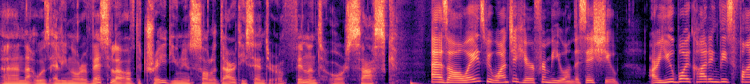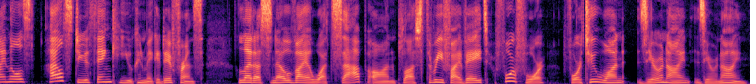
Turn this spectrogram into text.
And that was Elinora Vesela of the Trade Union Solidarity Centre of Finland, or SASK. As always, we want to hear from you on this issue. Are you boycotting these finals? How else do you think you can make a difference? Let us know via WhatsApp on plus 358 44 421 0909.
